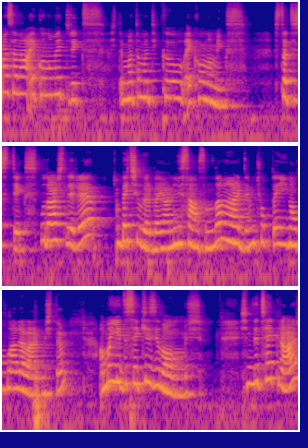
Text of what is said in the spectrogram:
mesela econometrics, işte mathematical economics, statistics bu dersleri bachelor'da yani lisansımda verdim. Çok da iyi notlarla vermiştim. Ama 7-8 yıl olmuş. Şimdi tekrar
